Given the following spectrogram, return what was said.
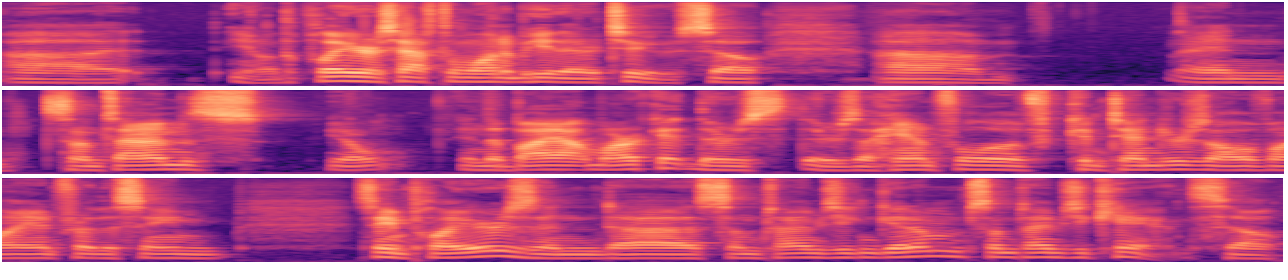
Uh, you know, the players have to want to be there too. So, um, and sometimes, you know, in the buyout market, there's there's a handful of contenders all vying for the same same players, and uh, sometimes you can get them, sometimes you can't. So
